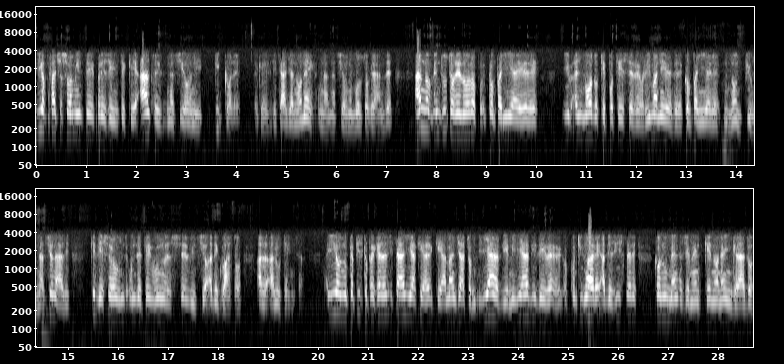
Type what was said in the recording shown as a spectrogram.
Io faccio solamente presente che altre nazioni piccole, perché l'Italia non è una nazione molto grande, hanno venduto le loro compagnie aeree in modo che potessero rimanere delle compagnie aeree non più nazionali che dessero un, un un servizio adeguato al- all'utenza. Io non capisco perché l'Italia che che ha mangiato miliardi e miliardi deve continuare ad esistere con un management che non è in grado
